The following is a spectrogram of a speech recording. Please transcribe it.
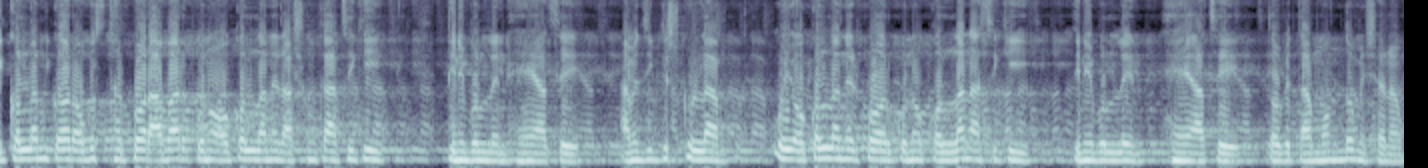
এই কল্যাণকর অবস্থার পর আবার কোনো অকল্যাণের আশঙ্কা আছে কি? তিনি বললেন হ্যাঁ আছে। আমি জিজ্ঞেস করলাম, ওই অকল্যাণের পর কোনো কল্যাণ আছে কি? তিনি বললেন হ্যাঁ আছে, তবে তা মন্দ মেশানো।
